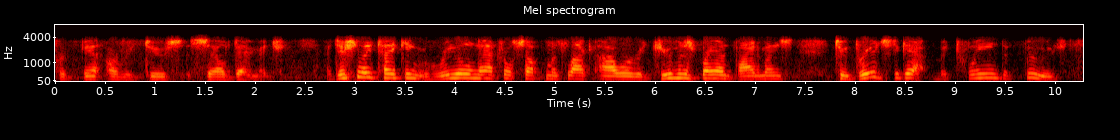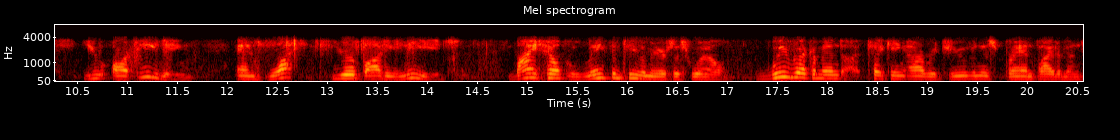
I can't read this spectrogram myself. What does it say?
prevent or reduce cell damage. Additionally, taking real natural supplements like our Rejuvenous brand vitamins to bridge the gap between the foods you are eating and what your body needs might help lengthen telomeres as well. We recommend taking our Rejuvenous brand vitamins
